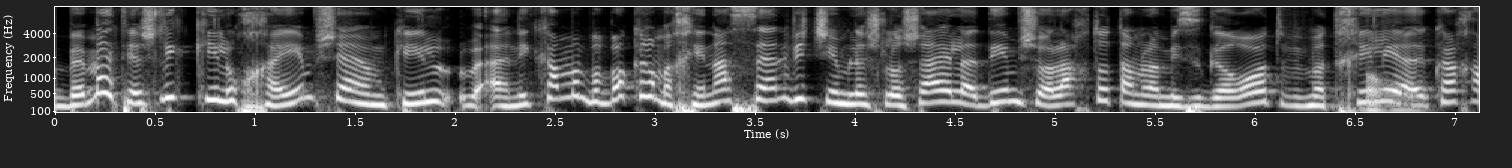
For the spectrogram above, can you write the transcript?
באמת, יש לי כאילו חיים שהם כאילו, אני קמה בבוקר, מכינה סנדוויצ'ים לשלושה ילדים, שולחת אותם למסגרות, ומתחיל לי. ככה,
